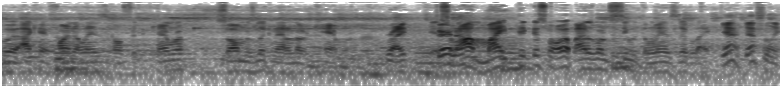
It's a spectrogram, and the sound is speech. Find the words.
but I can't find a lens that's gonna fit the camera. So I'm just looking at another camera. Right. Yeah, Fair so enough. I might pick this one up. I just want to see what the lens look like. yeah, definitely.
